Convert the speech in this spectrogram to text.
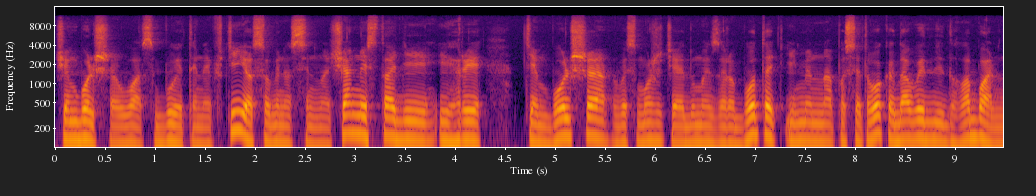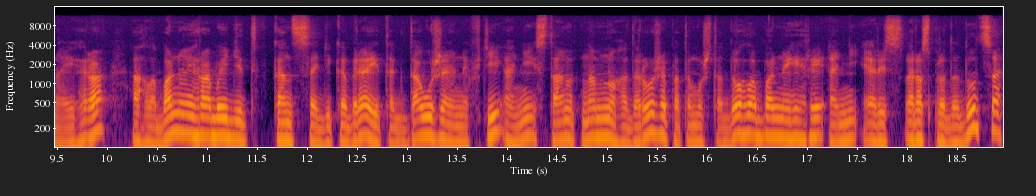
чем больше у вас будет NFT, особенно с начальной стадии игры, тем больше вы сможете, я думаю, заработать именно после того, когда выйдет глобальная игра. А глобальная игра выйдет в конце декабря, и тогда уже NFT, они станут намного дороже, потому что до глобальной игры они распродадутся.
